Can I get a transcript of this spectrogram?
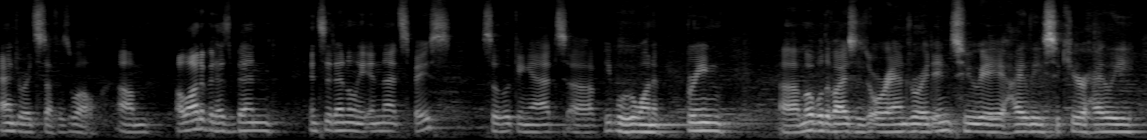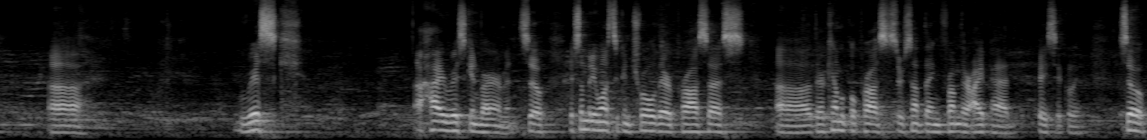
Android stuff as well. Um, a lot of it has been incidentally in that space. So looking at uh, people who want to bring uh, mobile devices or Android into a highly secure, highly uh, risk, a high risk environment. So if somebody wants to control their process, uh, their chemical process or something from their iPad, basically. So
